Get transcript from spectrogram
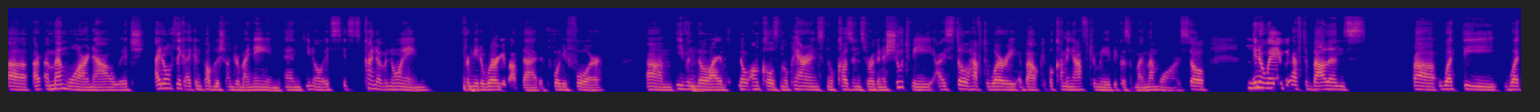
a, a memoir now which i don't think i can publish under my name and you know it's it's kind of annoying for me to worry about that at 44 um, even mm. though I have no uncles, no parents, no cousins who are going to shoot me, I still have to worry about people coming after me because of my memoir. So, in a mm. way, we have to balance uh, what the what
